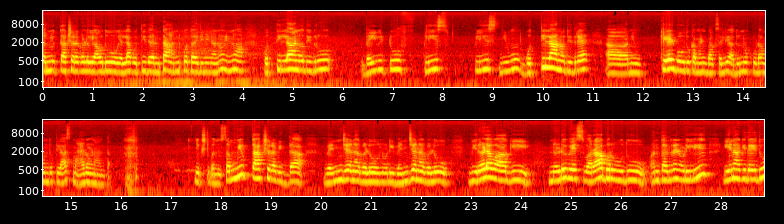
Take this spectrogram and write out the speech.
ಸಂಯುಕ್ತಾಕ್ಷರಗಳು ಯಾವುದು ಎಲ್ಲ ಗೊತ್ತಿದೆ ಅಂತ ಅನ್ಕೋತಾ ಇದ್ದೀನಿ ನಾನು. ಇನ್ನೂ ಗೊತ್ತಿಲ್ಲ ಅನ್ನೋದಿದ್ರು ದಯವಿಟ್ಟು ಪ್ಲೀಸ್ ಪ್ಲೀಸ್ ನೀವು ಗೊತ್ತಿಲ್ಲ ಅನ್ನೋದಿದ್ರೆ ನೀವು ಕೇಳ್ಬೋದು ಕಮೆಂಟ್ ಬಾಕ್ಸಲ್ಲಿ ಅದನ್ನು ಕೂಡ ಒಂದು ಕ್ಲಾಸ್ ಮಾಡೋಣ ಅಂತ. ನೆಕ್ಸ್ಟ್ ಬಂದು ಸಂಯುಕ್ತಾಕ್ಷರವಿದ್ದ ವ್ಯಂಜನಗಳು, ನೋಡಿ ವ್ಯಂಜನಗಳು ವಿರಳವಾಗಿ ನಡುವೆ ಸ್ವರ ಬರುವುದು ಅಂತಂದರೆ ನೋಡಿ ಇಲ್ಲಿ ಏನಾಗಿದೆ ಇದು?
